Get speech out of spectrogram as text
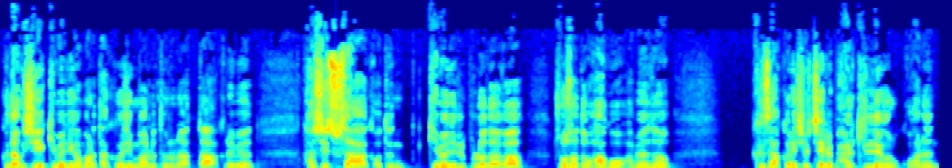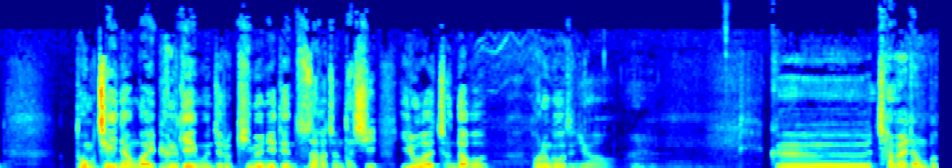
그 당시에 김현희가 말은 다 거짓말로 드러났다. 그러면 다시 수사 어떤 김현희를 불러다가 조사도 하고 하면서 그 사건의 실체를 밝히려고 하는 동체 인양과의 별개의 문제로 김현희에 대한 수사가 전 다시 이루어진다고 보는 거거든요. 그 참여정부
